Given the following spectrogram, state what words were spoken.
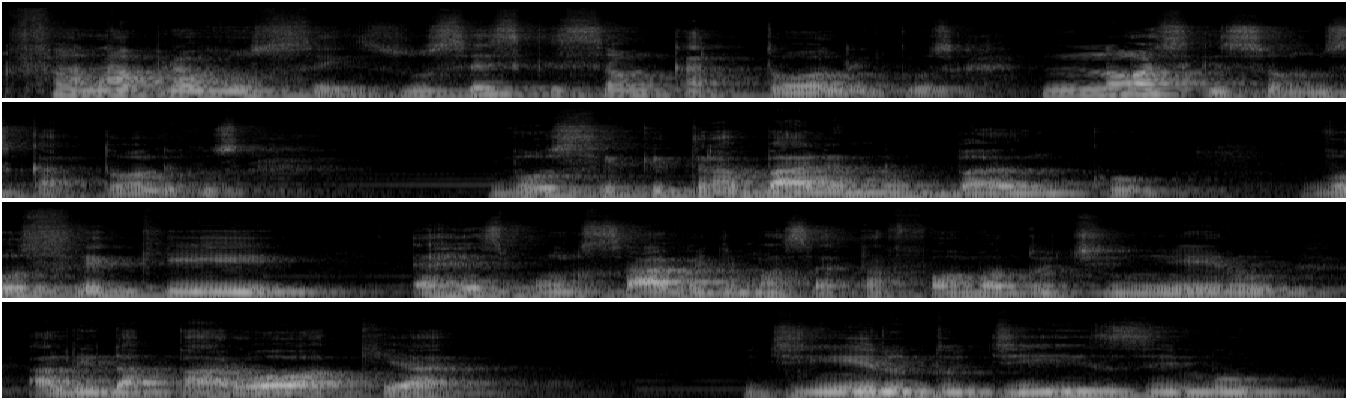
falar para vocês, vocês que são católicos, nós que somos católicos, você que trabalha no banco, você que é responsável de uma certa forma do dinheiro ali da paróquia, o dinheiro do dízimo.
